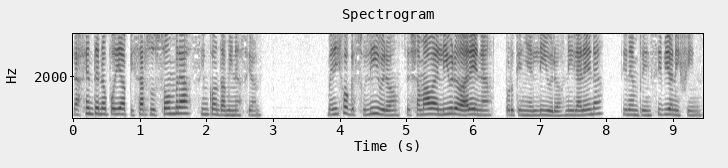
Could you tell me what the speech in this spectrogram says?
La gente no podía pisar su sombra sin contaminación. Me dijo que su libro se llamaba el libro de arena, porque ni el libro ni la arena tienen principio ni fin.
